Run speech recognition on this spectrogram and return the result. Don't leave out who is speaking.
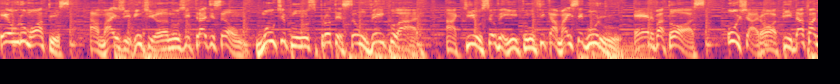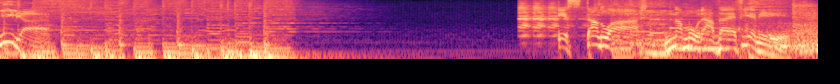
Speaker 1: Euromotos, há mais de 20 anos de tradição. Multiplus Proteção Veicular. Aqui o seu veículo fica mais seguro. Erva Tos, o xarope da família.
Speaker 2: Está no ar, Namorada FM.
